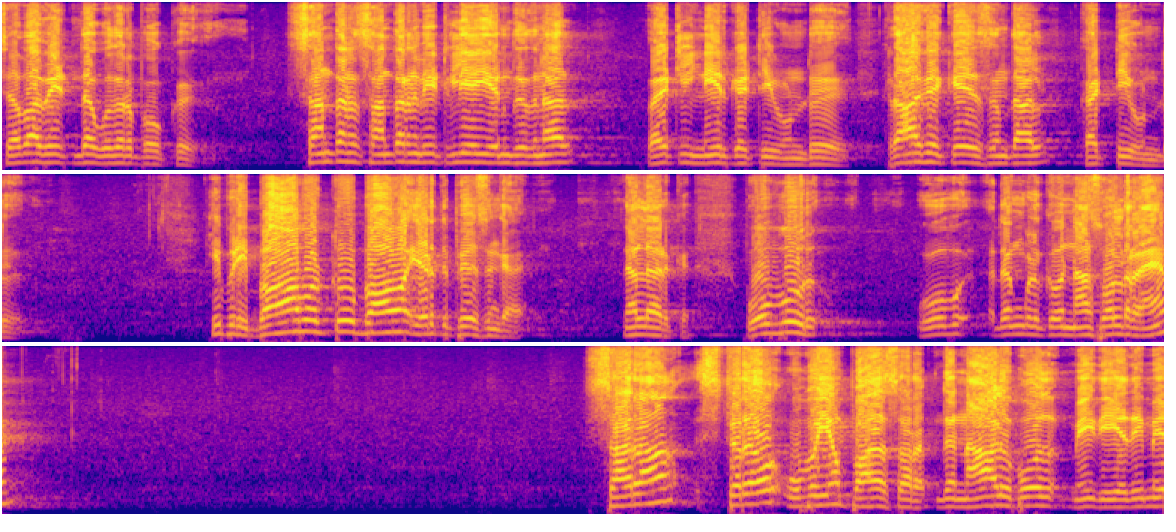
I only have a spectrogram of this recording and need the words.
செவ்வாய் வீட்டில் தான் குதிரைப்போக்கு. சந்தன சந்திரன் வீட்டிலேயே இருந்ததுனால் வயிற்றில் நீர் கட்டி உண்டு. ராகு கேஸ் இருந்தால் கட்டி உண்டு. இப்படி பாவம் டு பாவம் எடுத்து பேசுங்க. நல்லா இருக்கு. ஒவ்வொரு ஒவ்வொரு உங்களுக்கு நான் சொல்கிறேன் சரம் ஸ்திரம் உபயம் பாதசரம் இந்த நாலு போதும் மீதி எதுவுமே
